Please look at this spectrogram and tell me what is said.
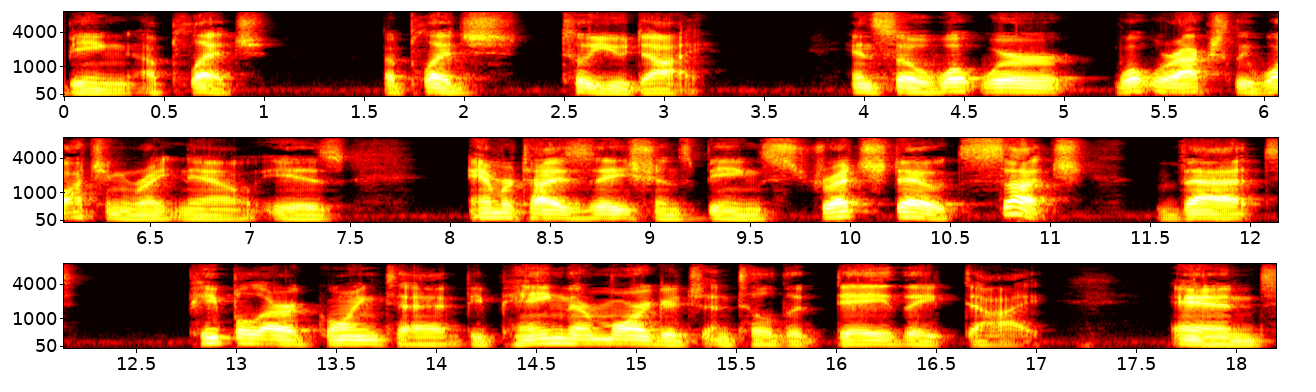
being a pledge, a pledge till you die. And so what we're what we're actually watching right now is amortizations being stretched out such that people are going to be paying their mortgage until the day they die. And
